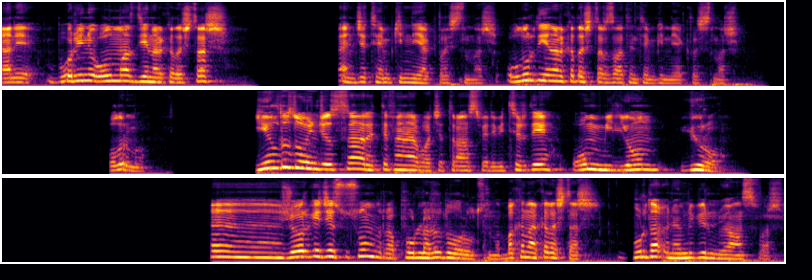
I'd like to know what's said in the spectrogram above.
Yani Borini olmaz diyen arkadaşlar bence temkinli yaklaşsınlar. Olur diyen arkadaşlar zaten temkinli yaklaşsınlar. Olur mu? Yıldız oyuncu ısrar etti Fenerbahçe transferi bitirdi. 10 milyon euro. Ee, Jorge Jesus'un raporları doğrultusunda. Bakın arkadaşlar burada önemli bir nüans var.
